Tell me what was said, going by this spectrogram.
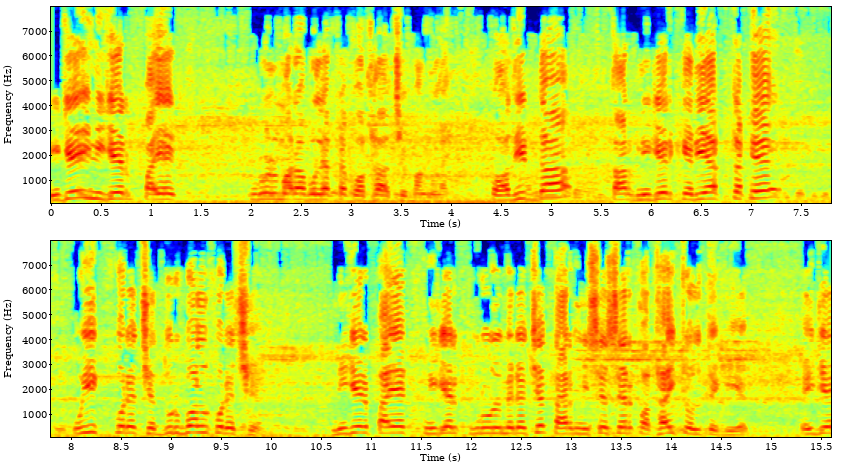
নিজেই নিজের পায়ে কুড়ুল মারা বলে একটা কথা আছে বাংলায়। তো অধীরদা তার নিজের কেরিয়ারটাকে উইক করেছে, দুর্বল করেছে। নিজের পায়ে নিজের কুড়ুল মেরেছে, তার মিসেসের কথাই চলতে গিয়ে। এই যে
